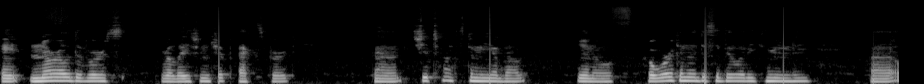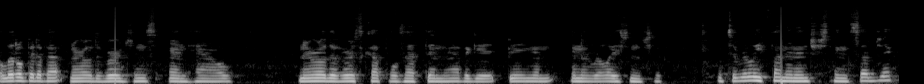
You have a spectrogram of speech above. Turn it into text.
a neurodiverse relationship expert. Uh, she talks to me about, you know, her work in the disability community, uh, a little bit about neurodivergence and how neurodiverse couples have to navigate being in, in a relationship. It's a really fun and interesting subject,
